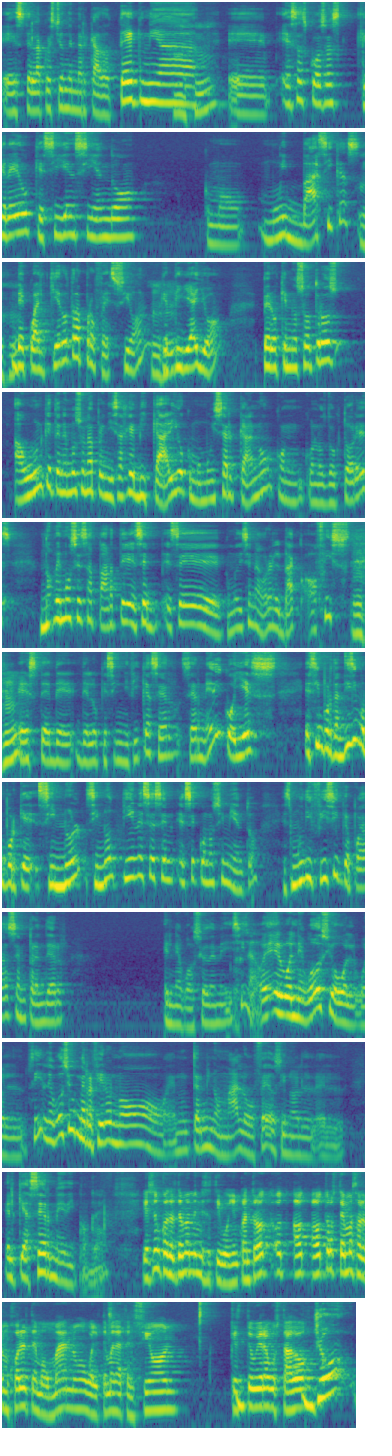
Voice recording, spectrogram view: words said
este, la cuestión de mercadotecnia, eh, esas cosas creo que siguen siendo como muy básicas de cualquier otra profesión, que diría yo, pero que nosotros, aun que tenemos un aprendizaje vicario como muy cercano con, con los doctores, no vemos esa parte, ese, ese, como dicen ahora, el back office Ujú. este, de, de lo que significa ser, ser médico. Y es, es importantísimo porque si no, si no tienes ese, ese conocimiento, es muy difícil que puedas emprender el negocio de medicina. O el, o el negocio, o el, o el- Sí, el negocio me refiero no en un término malo o feo, sino el, el, el quehacer médico. ¿no? Y eso en cuanto al tema administrativo. Y en cuanto a, ot- a- a otros temas, a lo mejor el tema humano o el tema de atención, ¿qué te hubiera gustado? Yo,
